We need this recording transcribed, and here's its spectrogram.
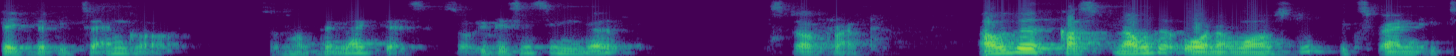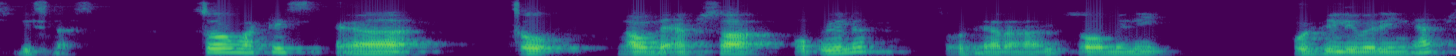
take the pizza and go. So something like this. So it is a single storefront. Now the now the owner wants to expand its business. So what is uh, so now the apps are popular. So there are so many food delivering apps.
